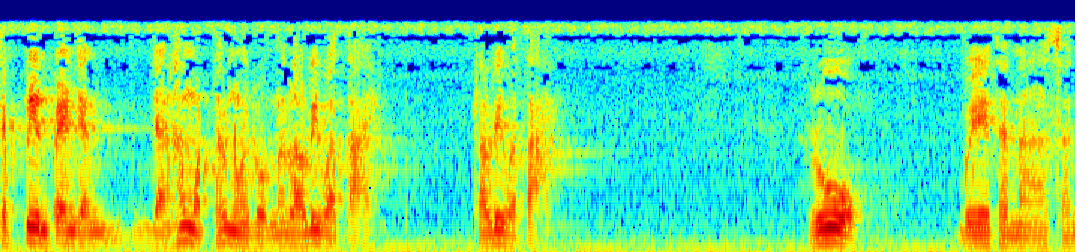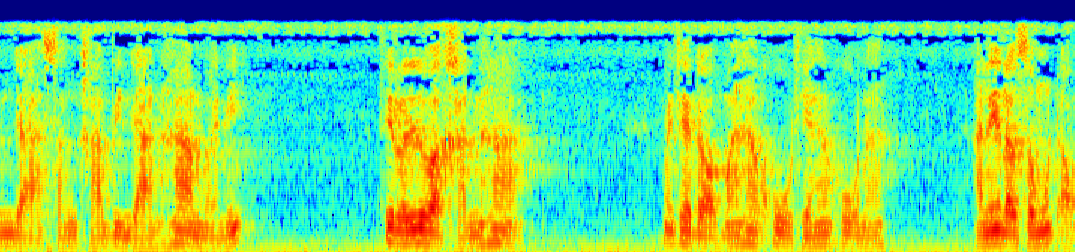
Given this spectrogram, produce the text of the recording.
จะเปลี่ยนแปลงอย่างอย่างทั้งหมดทั้งหน่วยรวมนั้น เราเรียกว่าตาย เราเรียกว่าตาย รูปเวทนาสัญญาสังขารวิญญาณห้าหน่วยนี้ ที่เราเรียกว่าขันห้า ไม่ใช่ดอกไม้ห้าคู่เทียงห้าคู่นะ อันนี้เราสมมุติเอา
